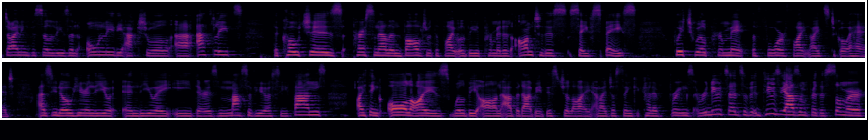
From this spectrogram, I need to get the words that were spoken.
dining facilities, and only the actual uh, athletes, the coaches, personnel involved with the fight will be permitted onto this safe space which will permit the four fight nights to go ahead. As you know, here in the U- in the UAE, there is massive UFC fans. I think all eyes will be on Abu Dhabi this July. And I just think it kind of brings a renewed sense of enthusiasm for the summer.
